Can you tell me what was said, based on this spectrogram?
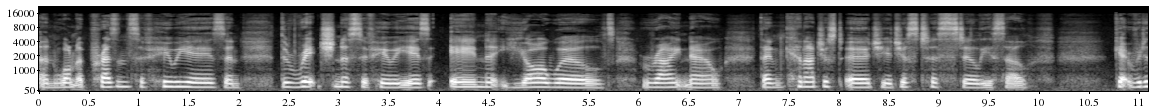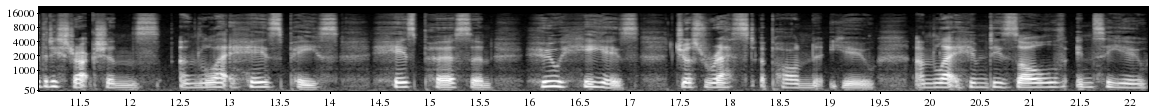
and want a presence of who He is and the richness of who He is in your world right now, then can I just urge you just to still yourself? Get rid of the distractions and let His peace, His person, who He is, just rest upon you and let Him dissolve into you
